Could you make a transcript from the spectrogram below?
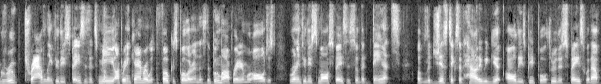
group traveling through these spaces it's me operating camera with the focus puller and this the boom operator and we're all just running through these small spaces so the dance of logistics of how do we get all these people through this space without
